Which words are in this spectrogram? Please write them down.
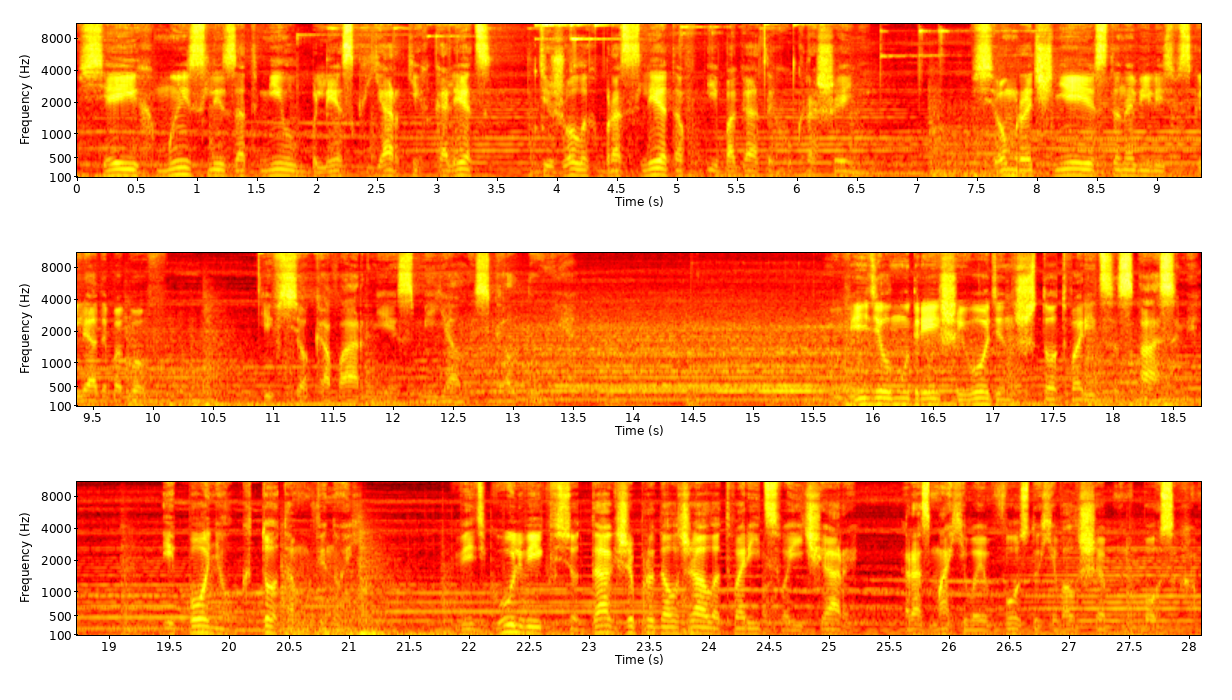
Все их мысли затмил блеск ярких колец, тяжелых браслетов и богатых украшений. Все мрачнее становились взгляды богов, и все коварнее смеялась колдунья. Увидел мудрейший Один, что творится с асами, и понял, кто тому виной. Ведь Гульвик все так же продолжала творить свои чары, размахивая в воздухе волшебным посохом.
